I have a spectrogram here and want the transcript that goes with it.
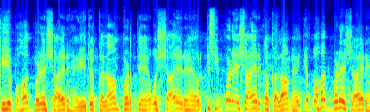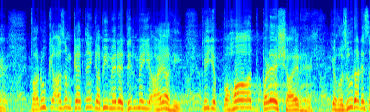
کہ یہ بہت بڑے شاعر ہیں۔ یہ جو کلام پڑھتے ہیں، وہ شاعر ہیں اور کسی بڑے شاعر کا کلام ہے، یہ بہت بڑے شاعر ہیں۔ فاروق اعظم کہتے ہیں کہ ابھی میرے دل میں یہ آیا ہی کہ یہ بہت بڑے شاعر ہیں کہ حضور علیہ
